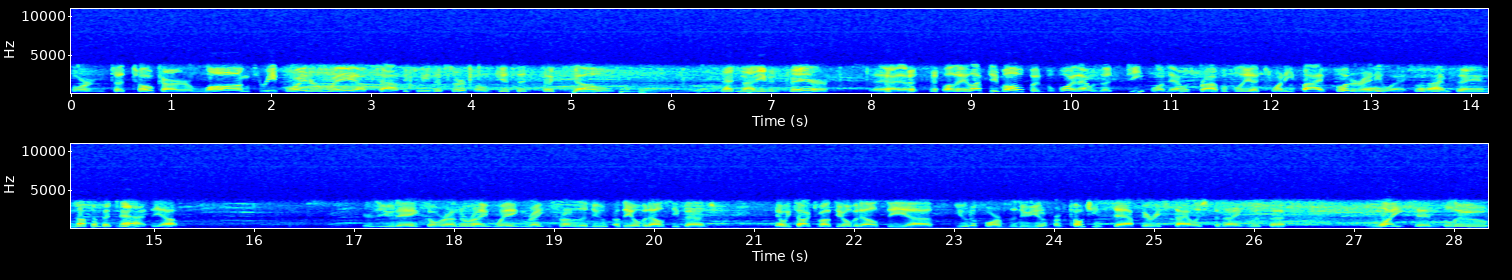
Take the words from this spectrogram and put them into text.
Thornton to Tokar. Long three-pointer way up top between the circles. Gets it to go. That's not even fair. Yeah, that- well, they left him open, but boy, that was a deep one. That was probably a 25-footer anyway. That's what I'm saying. Nothing but net. Yep. Here's Unanks over on the right wing, right in front of the new of the Ovid Elsie bench. Yeah, we talked about the Ovid Elsie uh, uniforms, the new uniforms. Coaching staff very stylish tonight with the white and blue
